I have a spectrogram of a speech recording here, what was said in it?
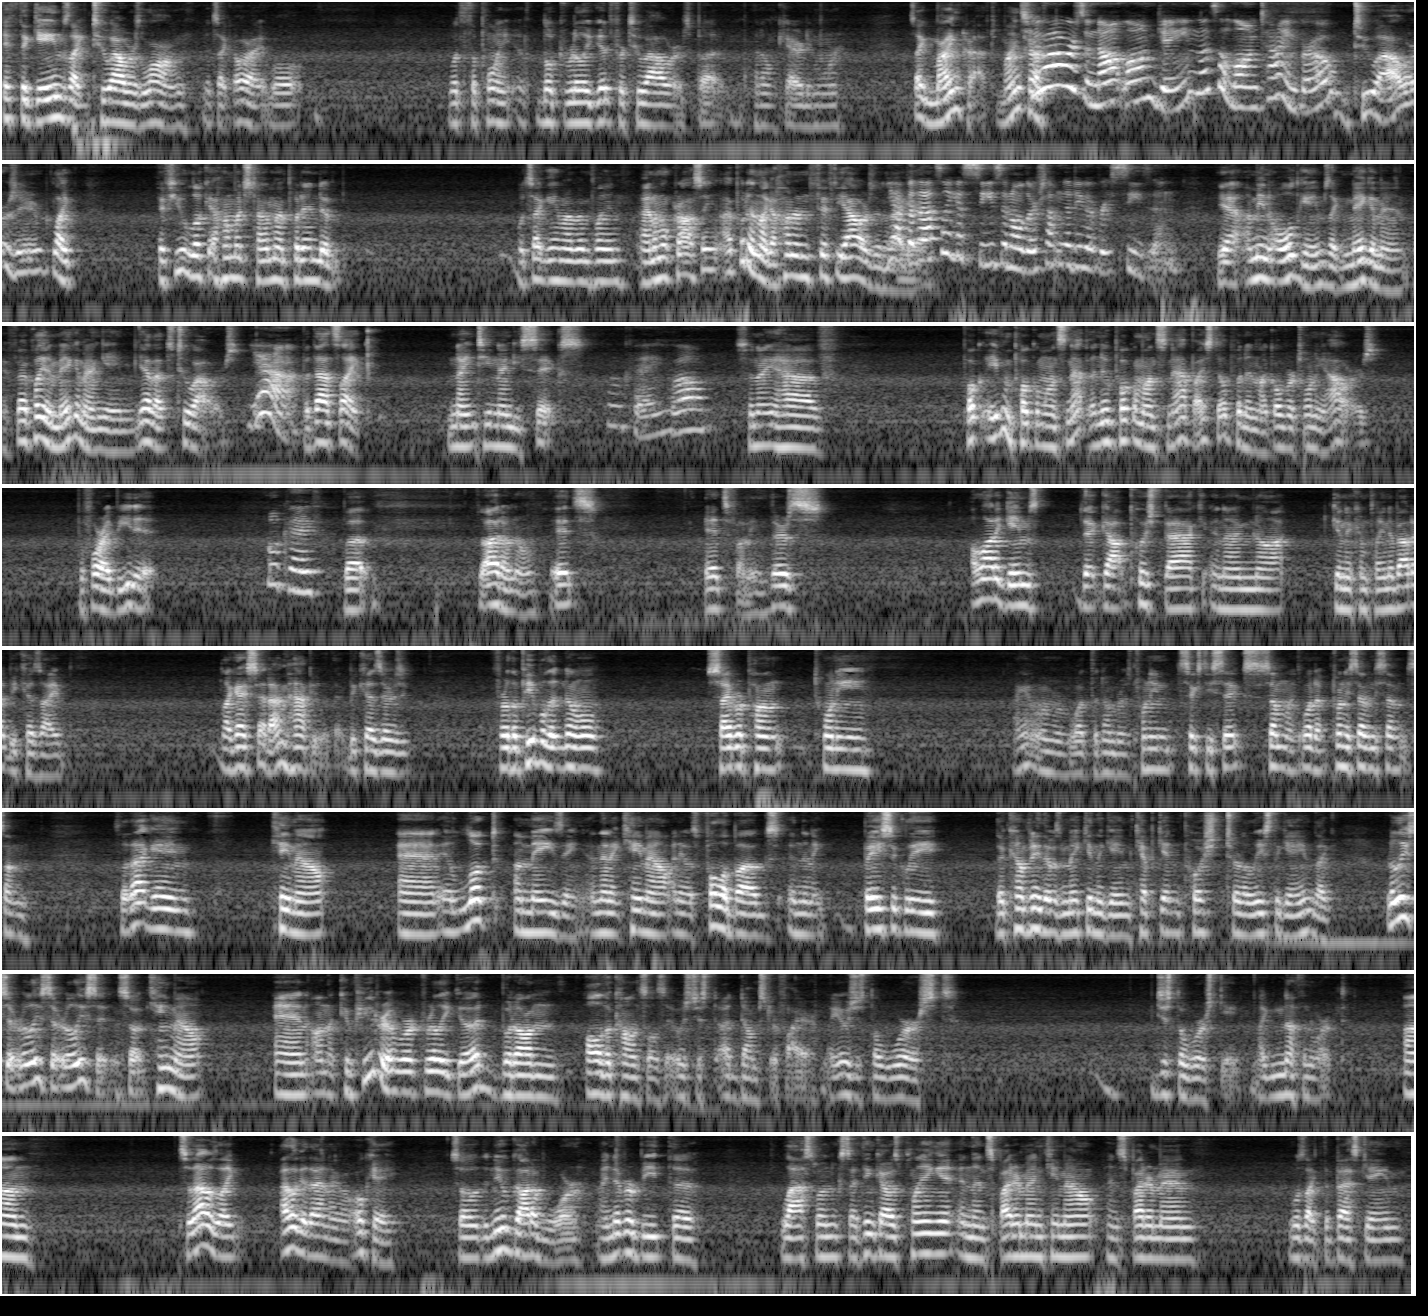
if the game's like two hours long, it's like, all right, well, what's the point? It looked really good for two hours, but I don't care anymore. It's like Minecraft. Minecraft. Two hours a not long game? That's a long time, bro. Two hours? You're- Like, if you look at how much time I put into. What's that game I've been playing? Animal Crossing? I put in like 150 hours into Yeah, that but game. that's like a seasonal. There's something to do every season. Yeah, I mean, old games like Mega Man. If I played a Mega Man game, yeah, that's two hours. Yeah. But that's like 1996. Okay. Well, So now you have. Poke- even Pokemon Snap, the new Pokemon Snap, I still put in like over 20 hours before I beat it. okay. But so I don't know. It's it's funny. There's a lot of games that got pushed back and I'm not to complain about it because I like I said, I'm happy with it because there's for the people that know Cyberpunk 20 I can't remember what the number is. 2066 something like what uh, 2077 something. So that game came out and it looked amazing and then it came out and it was full of bugs and then it basically the company that was making the game kept getting pushed to release the game like release it release it release it. And so it came out and on the computer it worked really good but on all the consoles it was just a dumpster fire. Like it was just the worst just the worst game. Like nothing worked. Um so that was like i look at that and i go okay so the new God of War, I never beat the last one because I think I was playing it, and then Spider Man came out, and Spider Man was like the best game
